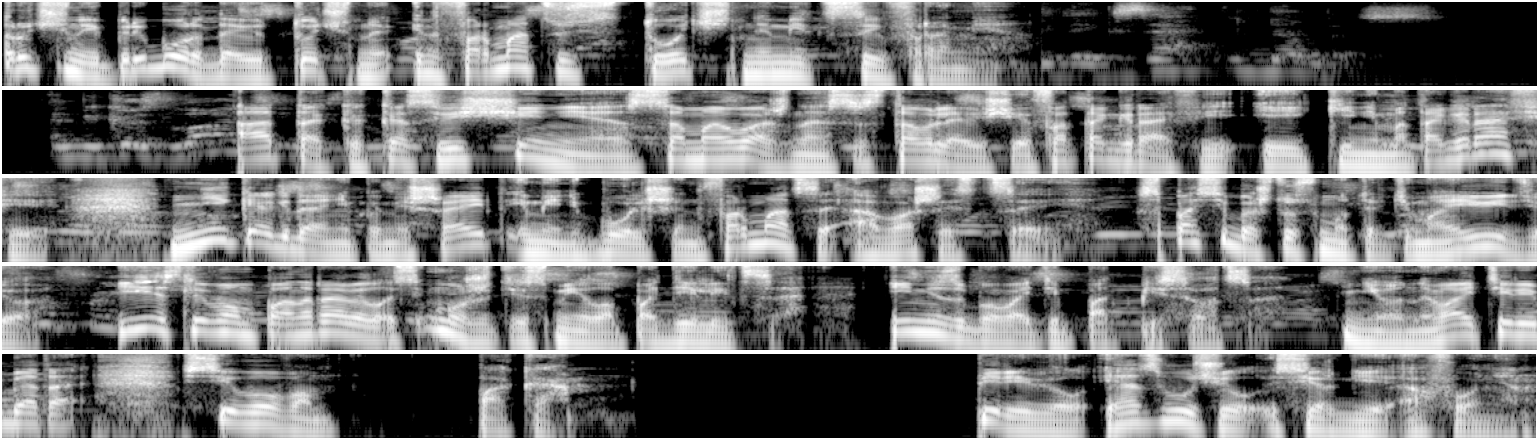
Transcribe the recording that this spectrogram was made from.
Ручные приборы дают точную информацию с точными цифрами. А так как освещение — самая важная составляющая фотографии и кинематографии, никогда не помешает иметь больше информации о вашей сцене. Спасибо, что смотрите мои видео. Если вам понравилось, можете смело поделиться. И не забывайте подписываться. Не унывайте, ребята. Всего вам пока. Перевел и озвучил Сергей Афонин.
